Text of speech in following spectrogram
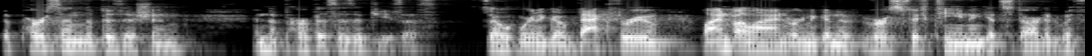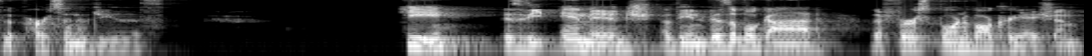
The person, the position, and the purposes of Jesus. So we're going to go back through line by line. We're going to go to verse 15 and get started with the person of Jesus. He is the image of the invisible God, the firstborn of all creation.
